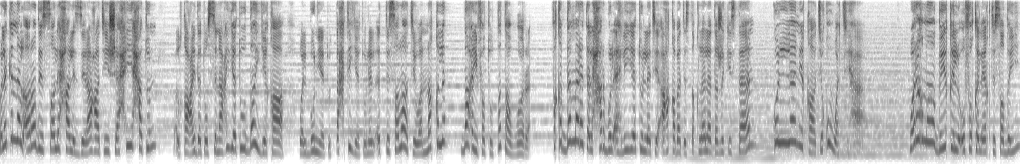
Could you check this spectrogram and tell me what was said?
ولكن الأراضي الصالحة للزراعة شحيحة والقاعدة الصناعية ضيقة والبنية التحتية للاتصالات والنقل ضعيفة التطور. فقد دمرت الحرب الأهلية التي أعقبت استقلال طاجيكستان كل نقاط قوتها. ورغم ضيق الأفق الاقتصادي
